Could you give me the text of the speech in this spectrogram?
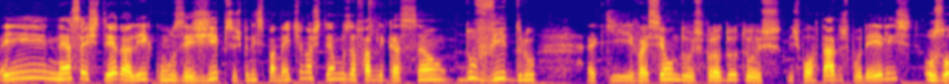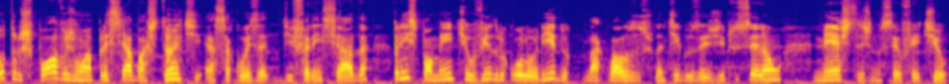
E nessa esteira ali, com os egípcios principalmente, nós temos a fabricação do vidro é que vai ser um dos produtos exportados por eles. Os outros povos vão apreciar bastante essa coisa diferenciada, principalmente o vidro colorido, na qual os antigos egípcios serão mestres no seu feitio.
